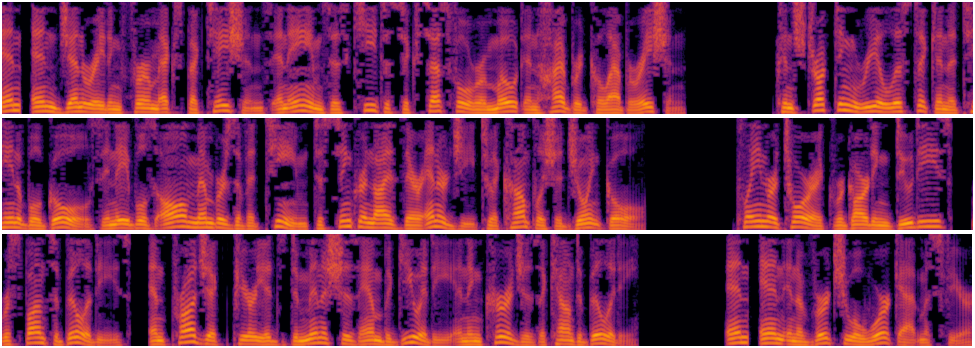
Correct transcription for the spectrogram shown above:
N. N. Generating firm expectations and aims is key to successful remote and hybrid collaboration. Constructing realistic and attainable goals enables all members of a team to synchronize their energy to accomplish a joint goal. Plain rhetoric regarding duties, responsibilities, and project periods diminishes ambiguity and encourages accountability. N. N. In a virtual work atmosphere,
